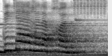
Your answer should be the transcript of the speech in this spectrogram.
DKR à la prod.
